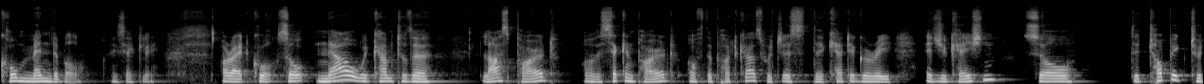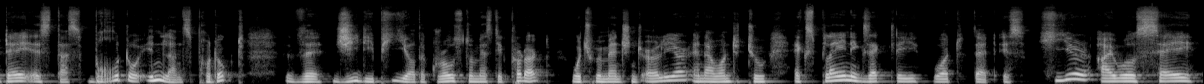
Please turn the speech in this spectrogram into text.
Commendable, exactly. All right, cool. So now we come to the last part or the second part of the podcast, which is the category education. So the topic today is das Bruttoinlandsprodukt, the GDP or the gross domestic product, which we mentioned earlier. And I wanted to explain exactly what that is. Here I will say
